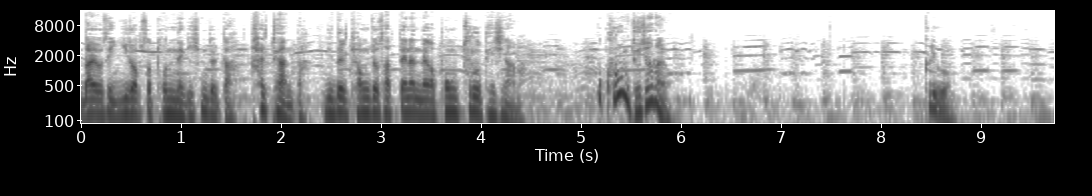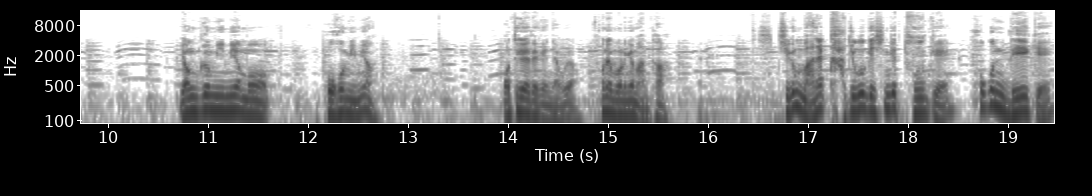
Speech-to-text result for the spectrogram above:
나 요새 일 없어 돈 내기 힘들다 탈퇴한다 니들 경조사 때는 내가 봉투로 대신하마 뭐 그러면 되잖아요 그리고 연금이며 뭐 보험이며 어떻게 해야 되겠냐고요 손해 보는 게 많다 지금 만약 가지고 계신 게 두 개 혹은 네 개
